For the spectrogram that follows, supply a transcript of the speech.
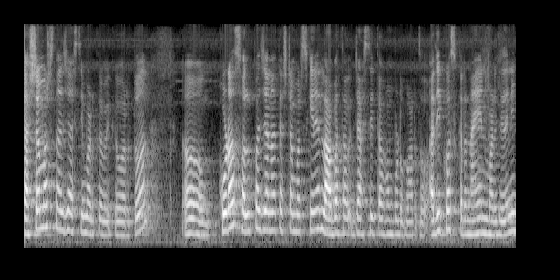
ಕಸ್ಟಮರ್ಸ್ನ ಜಾಸ್ತಿ ಮಾಡ್ಕೋಬೇಕು ಹೊರತು ಕೂಡ ಸ್ವಲ್ಪ ಜನ ಕಸ್ಟಮರ್ಸ್ಗೆ ಲಾಭ ತ ಜಾಸ್ತಿ ತೊಗೊಂಡ್ಬಿಡ್ಬಾರ್ದು. ಅದಕ್ಕೋಸ್ಕರ ನಾನು ಏನು ಮಾಡ್ತಿದ್ದೀನಿ?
